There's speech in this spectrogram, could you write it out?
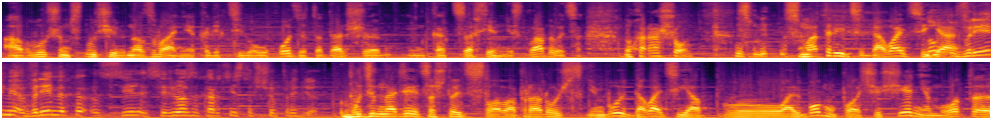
а в лучшем случае в название коллектива уходит, а дальше как-то совсем не складывается. Ну хорошо, смотрите, давайте ну, я... Время, время серьезных артистов еще придет. Будем надеяться, что эти слова пророческими будут. Давайте я по альбому, по ощущениям. Вот э,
